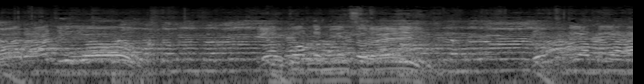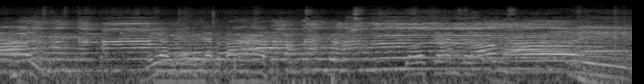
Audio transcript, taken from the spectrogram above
bà đã chưa vô em con tâm yên rồi đây đúng em đi ơi miệng miệng chặt ba cho tranh cái đó thôi cha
